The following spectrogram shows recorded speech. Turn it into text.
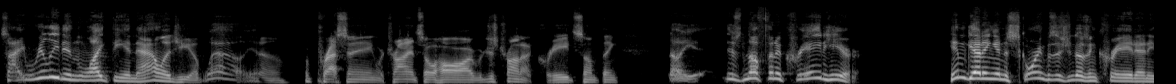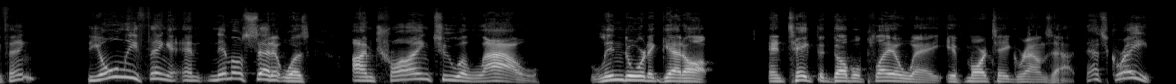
So I really didn't like the analogy of, well, you know, we're pressing, we're trying so hard, we're just trying to create something. No, there's nothing to create here. Him getting into scoring position doesn't create anything. The only thing, and Nimmo said it was, I'm trying to allow Lindor to get up and take the double play away if Marte grounds out. That's great.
